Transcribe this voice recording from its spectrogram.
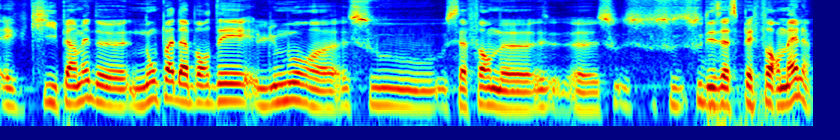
Et qui permet de non pas d'aborder l'humour sous sa forme, sous, des aspects formels,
